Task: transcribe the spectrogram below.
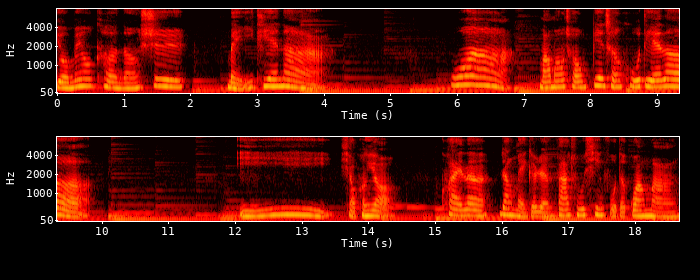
有没有可能是每一天呐？哇，毛毛虫变成蝴蝶了！咦，小朋友，快乐让每个人发出幸福的光芒。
